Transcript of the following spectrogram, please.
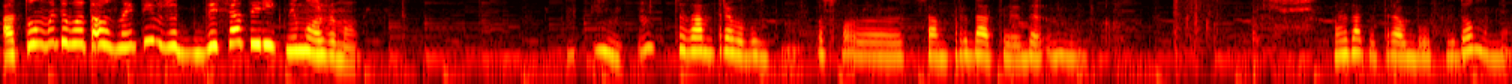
А то ми тебе там знайти вже десятий рік не можемо. Ну, то там треба було посла... сам передати. де- Ну, передати треба було повідомлення.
